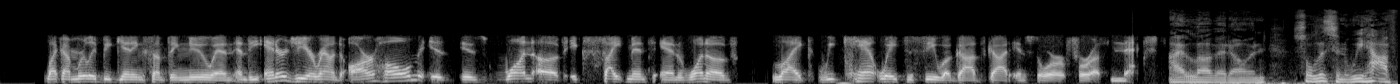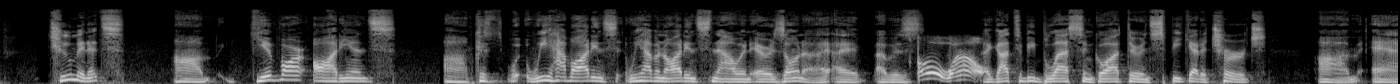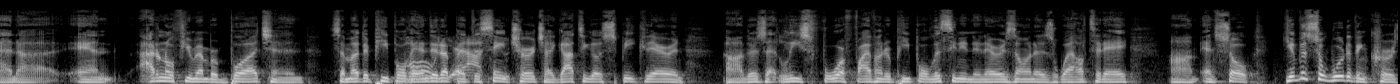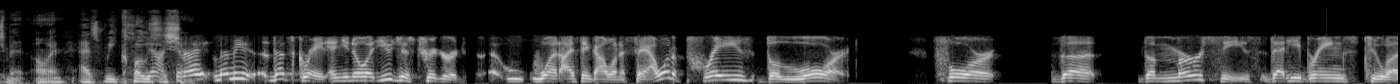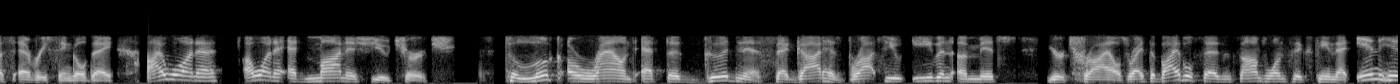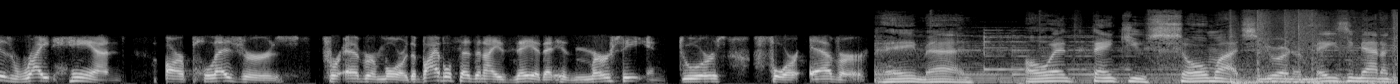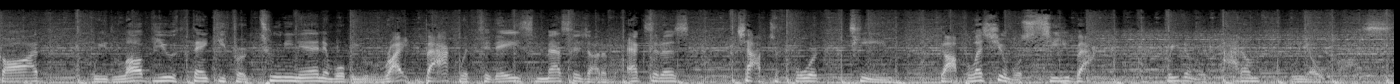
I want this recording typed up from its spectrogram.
like I'm really beginning something new and and the energy around our home is is one of excitement and one of like we can't wait to see what God's got in store for us next. I love it, Owen. So listen, we have two minutes. Um, give our audience because w we have audience. We have an audience now in Arizona. I, I, I was. Oh wow. I got to be blessed and go out there and speak at a church, um, and uh, and I don't know if you remember Butch and some other people. They Oh, ended up at the same church. I got to go speak there, and uh, there's at least four or five hundred people listening in Arizona as well today. Um, and so, give us a word of encouragement, Owen, as we close Yeah, the show. can I? Let me. That's great. And you know what? You just triggered uh, what I think I want to say. I want to praise the Lord for the the mercies that He brings to us every single day. I want to. I want to admonish you, church, to look around at the goodness that God has brought to you, even amidst your trials. Right? The Bible says in Psalms one sixteen that in His right hand are pleasures forevermore. The Bible says in Isaiah that his mercy endures forever. Amen. Owen, thank you so much. You're an amazing man of God. We love you. Thank you for tuning in, and we'll be right back with today's message out of Exodus chapter 14. God bless you, and we'll see you back. Freedom with Adam Riojas.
